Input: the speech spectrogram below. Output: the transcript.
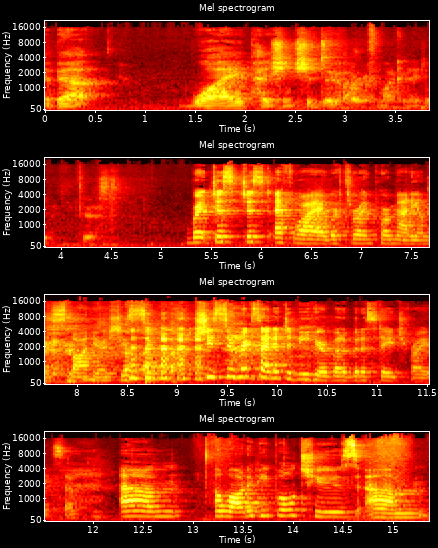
about why patients should do RF microneedling first. We're just just FYI, we're throwing poor Maddie on the spot here. She's super, she's super excited to be here, but a bit of stage fright. So Um, a lot of people choose um,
